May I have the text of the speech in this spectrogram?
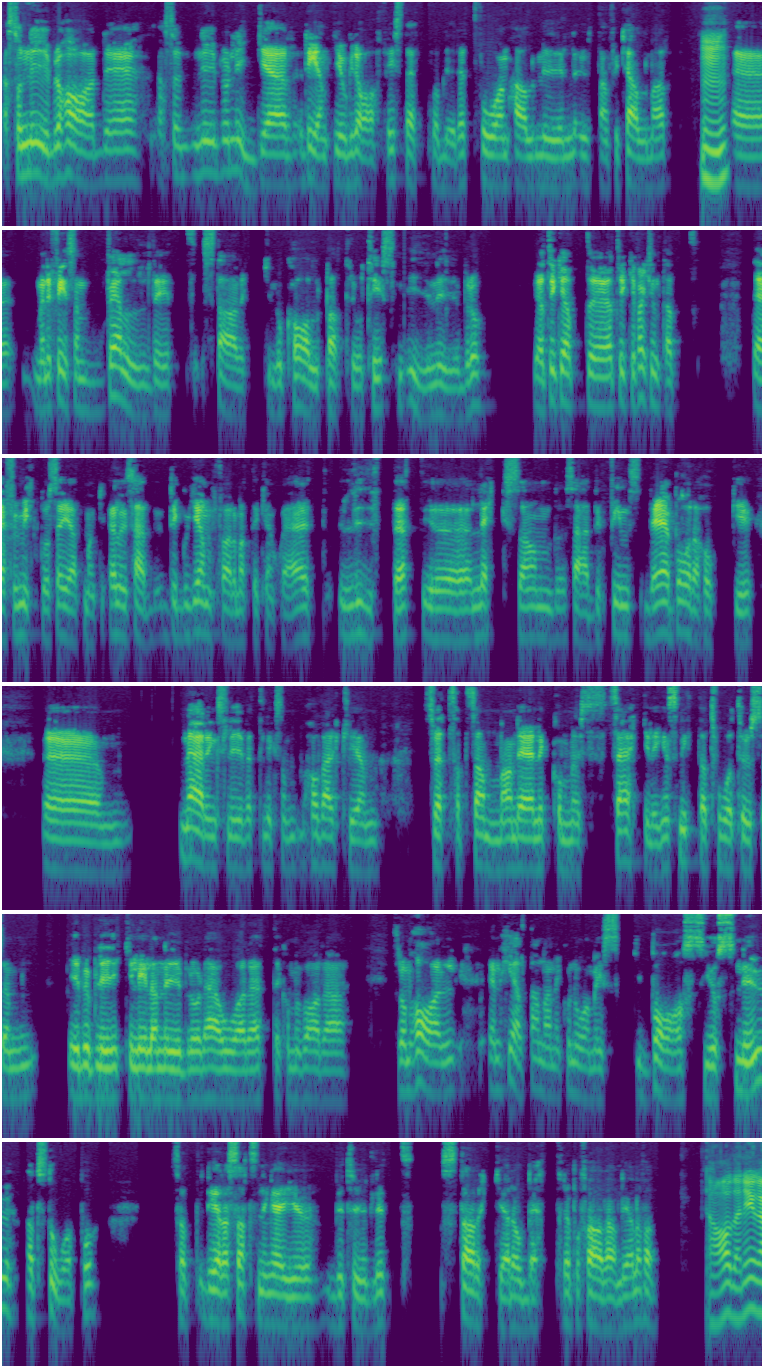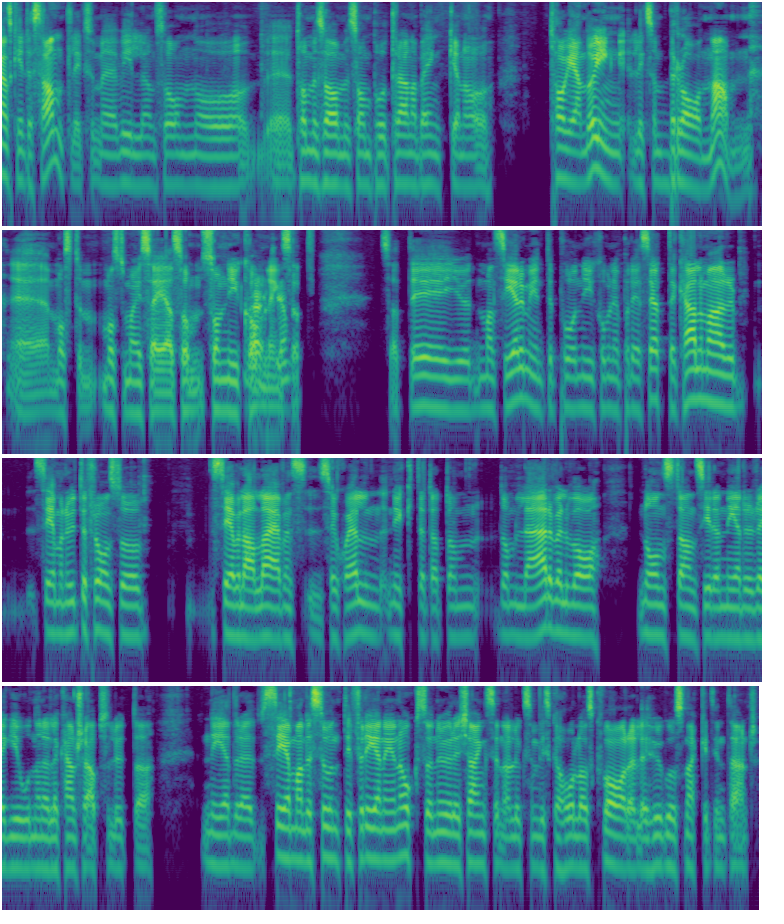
Alltså Nybro har det, alltså Nybro ligger rent geografiskt, ett, vad blir det, två och en halv mil utanför Kalmar. Mm. Eh, men det finns en väldigt stark lokalpatriotism i Nybro. Jag tycker, att, eh, jag tycker faktiskt inte att det är för mycket att säga att man, eller så här, det går att jämföra med att det kanske är ett litet eh, Leksand, så här, det finns, det är bara hockey. Eh, näringslivet liksom har verkligen svetsat samman det, eller kommer säkerligen snitta 2000 i publik i Lilla Nybro det här året. Det kommer vara, så de har en helt annan ekonomisk bas just nu att stå på. Så att deras satsning är ju betydligt starkare och bättre på förhand i alla fall. Ja, den är ju ganska intressant liksom med Wilhelmsson och eh, Tommy Samuelsson på tränarbänken och tagit ändå in liksom bra namn, eh, måste, måste man ju säga, som, som nykomling. Så, att, så att det är ju, man ser dem ju inte på nykomling på det sättet. Kalmar, ser man utifrån så ser väl alla, även sig själv nyktert, att de, de lär väl vara någonstans i den nedre regionen eller kanske absoluta nedre. Ser man det sunt i föreningen också? Nu är det chansen att liksom vi ska hålla oss kvar, eller hur går snacket internt?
